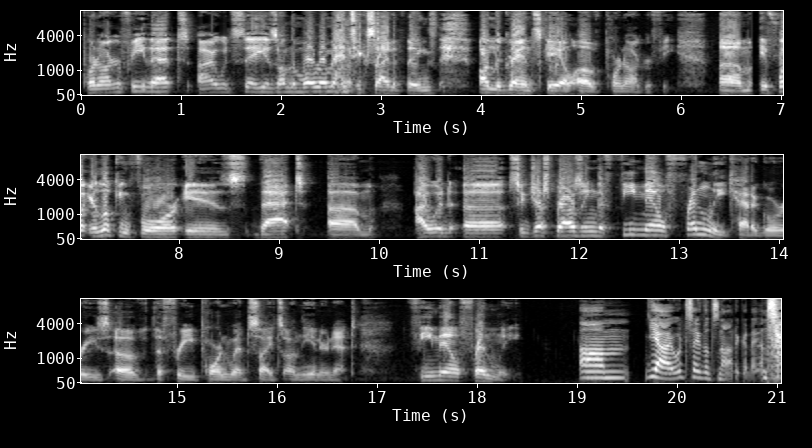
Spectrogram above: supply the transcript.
pornography that I would say is on the more romantic side of things on the grand scale of pornography. Um, if what you're looking for is that, um, I would uh, suggest browsing the female friendly categories of the free porn websites on the internet. Female friendly. Um, yeah, I would say that's not a good answer.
